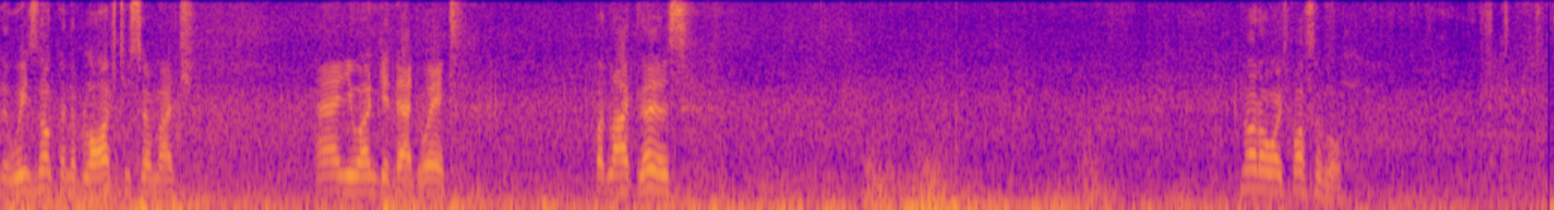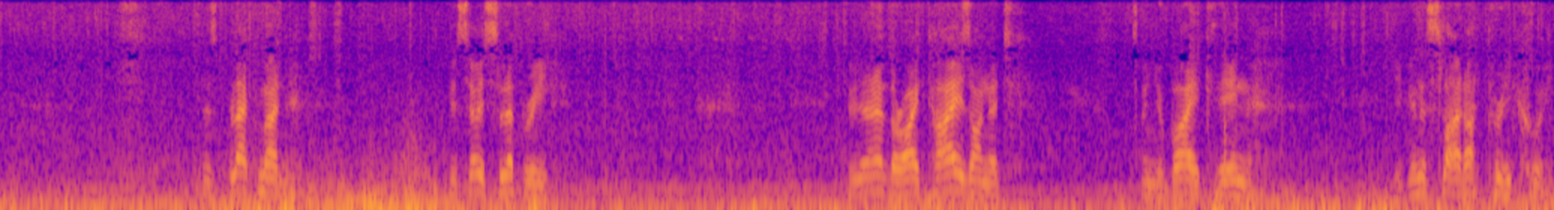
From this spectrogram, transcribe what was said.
The wind's not going to blast you so much, and you won't get that wet. But like this, not always possible. This black mud is so slippery. If you don't have the right tires on it on your bike, then you're gonna slide out pretty quick.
